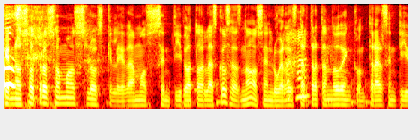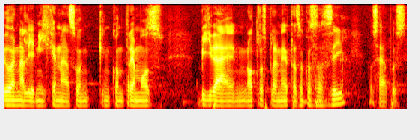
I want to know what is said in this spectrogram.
que nosotros somos los que le damos sentido a todas las cosas, ¿no? O sea, en lugar de Ajá. estar tratando de encontrar sentido en alienígenas o en que encontremos vida en otros planetas o cosas así, o sea, pues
